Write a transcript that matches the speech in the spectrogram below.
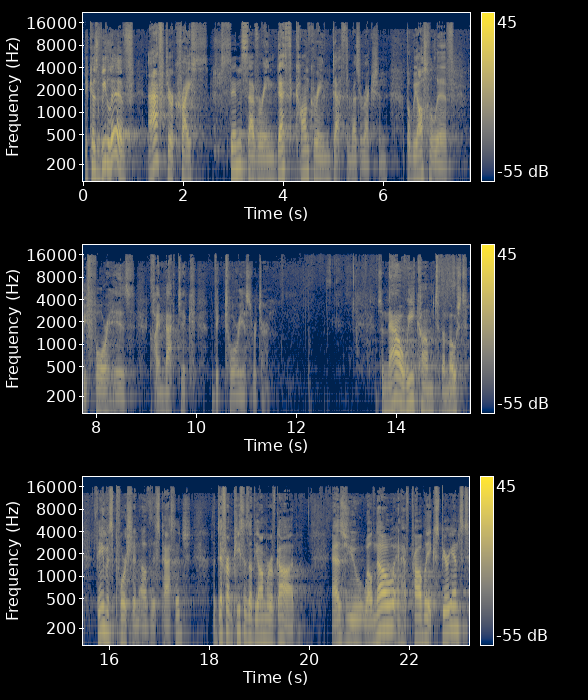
because we live after Christ's sin severing, death conquering death and resurrection, but we also live before his climactic, victorious return. So now we come to the most famous portion of this passage the different pieces of the armor of God. As you well know and have probably experienced,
